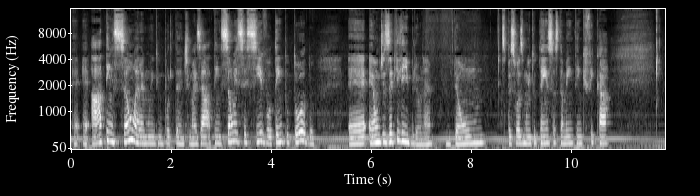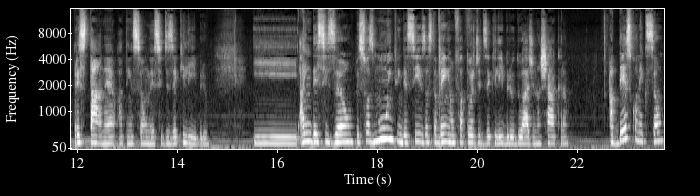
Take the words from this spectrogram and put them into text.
é, é, a atenção ela é muito importante, mas a atenção excessiva o tempo todo é, é um desequilíbrio, né? Então as pessoas muito tensas também têm que ficar prestar, né, atenção nesse desequilíbrio. E a indecisão, pessoas muito indecisas também é um fator de desequilíbrio do Ajna Chakra. A desconexão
